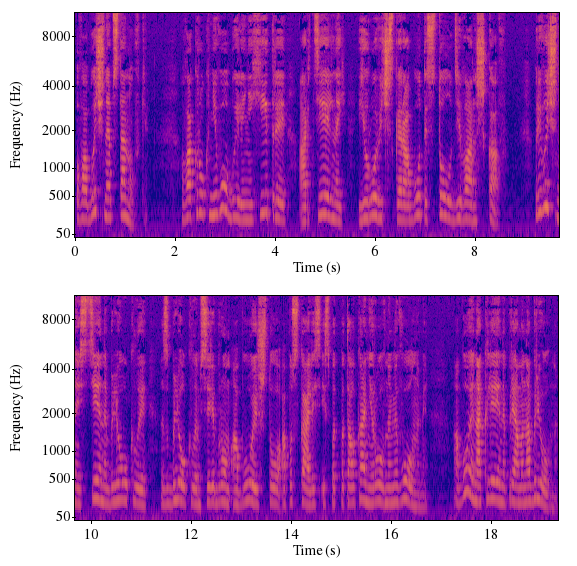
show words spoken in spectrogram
в обычной обстановке. Вокруг него были нехитрые, артельной, юровической работы стол, диван, шкаф. Привычные стены, блеклые, с блеклым серебром обои, что опускались из-под потолка неровными волнами. Обои наклеены прямо на бревна.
